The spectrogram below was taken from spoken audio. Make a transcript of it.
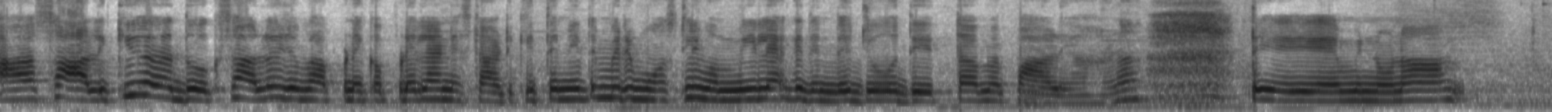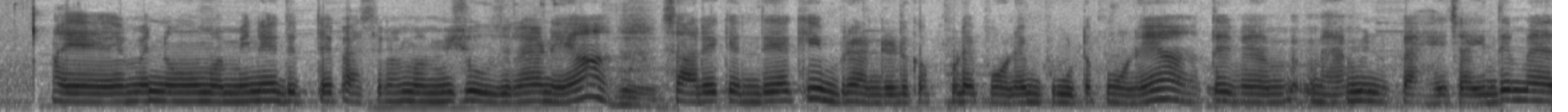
ਆ ਸਾਲ ਕੀ ਹੋਇਆ? 2 ਸਾਲ ਹੋਏ ਜਦ ਮੈਂ ਆਪਣੇ ਕੱਪੜੇ ਲੈਣੇ ਸਟਾਰਟ ਕੀਤੇ। ਨਹੀਂ ਤੇ ਮੇਰੇ ਮੋਸਟਲੀ ਮੰਮੀ ਲੈ ਕੇ ਦਿੰਦੇ, ਜੋ ਦੇਤਾ ਮੈਂ ਪਾ ਲਿਆ, ਹਨਾ। ਤੇ ਮੈਨੂੰ ਨਾ ਇਹ ਮੈਨੂੰ ਮੰਮੀ ਨੇ ਦਿੱਤੇ ਪੈਸੇ ਮੈਂ ਮੰਮੀ ਸ਼ੂਜ਼ ਲੈਣੇ ਆ। ਸਾਰੇ ਕਹਿੰਦੇ ਆ ਕਿ ਬ੍ਰਾਂਡਡ ਕੱਪੜੇ ਪਾਉਣੇ ਬੂਟ ਪਾਉਣੇ ਆ। ਤੇ ਮੈਂ ਮੈਂ ਮੈਨੂੰ ਪੈਸੇ ਚਾਹੀਦੇ ਮੈਂ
